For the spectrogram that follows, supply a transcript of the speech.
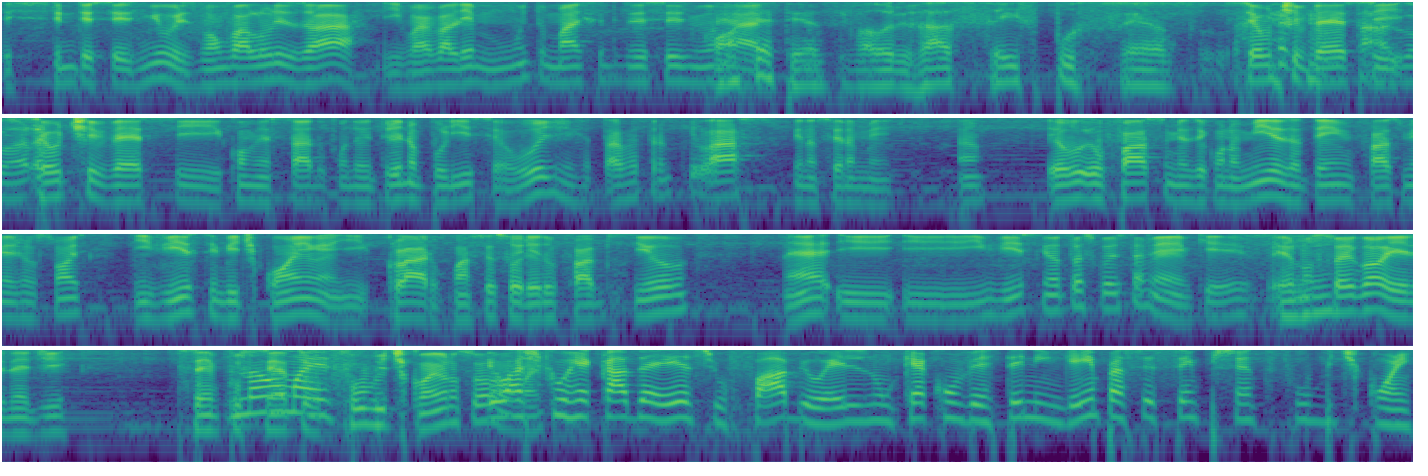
esses 36 mil, eles vão valorizar. E vai valer muito mais que 36 mil Com reais. certeza. Se valorizar 6%. Se eu tivesse, Tá se eu tivesse começado quando eu entrei na polícia hoje, eu tava tranquilaço financeiramente. tá? Eu, eu faço minhas economias, eu tenho, faço minhas junções, invisto em Bitcoin e, claro, com a assessoria do Fábio Silva, né? E, e invisto em outras coisas também, porque Sim. eu não sou igual ele, né? De 100% Não, mas full Bitcoin eu não sou. Eu não, acho mas- que o recado é esse. O Fábio, ele não quer converter ninguém para ser 100% full Bitcoin,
